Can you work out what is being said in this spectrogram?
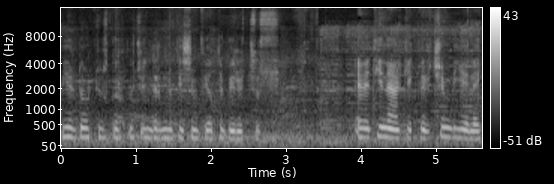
1443, indirimli peşin fiyatı 1300. Evet yine erkekler için bir yelek.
